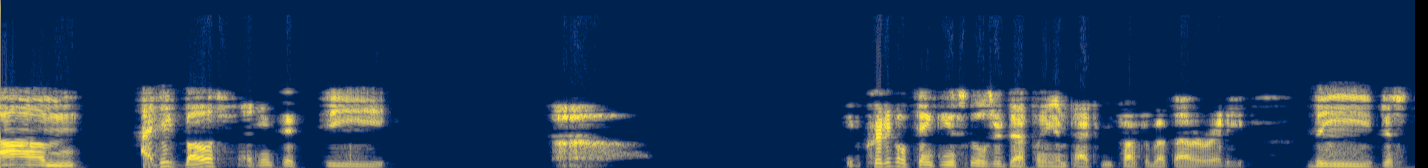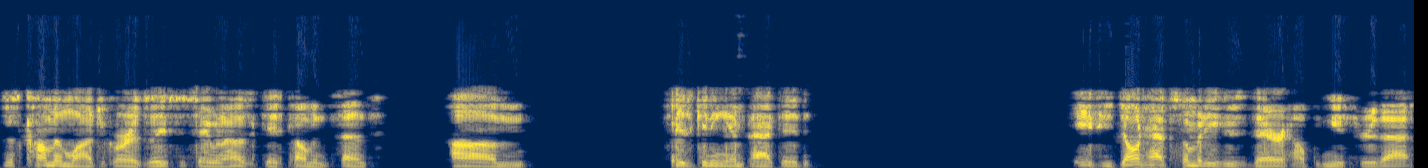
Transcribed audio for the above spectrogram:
Um, I think both. I think that the, the critical thinking skills are definitely impacted. We talked about that already. The just just common logic, or as they used to say when I was a kid, common sense, um, is getting impacted. If you don't have somebody who's there helping you through that,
